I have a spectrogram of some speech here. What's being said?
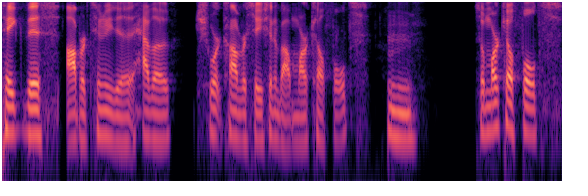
take this opportunity to have a short conversation about Markelle Fultz. Mm-hmm. So Markelle Fultz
